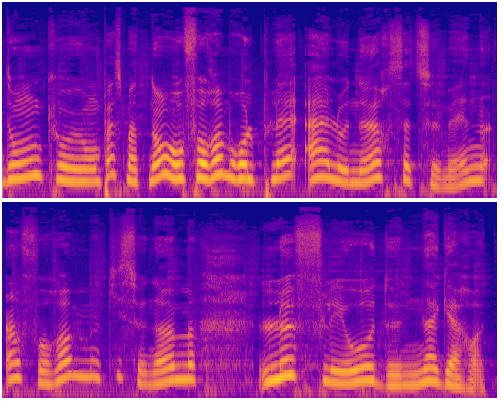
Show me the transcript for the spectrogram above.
donc, euh, on passe maintenant au forum roleplay à l'honneur cette semaine, un forum qui se nomme Le Fléau de Nagaroth.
